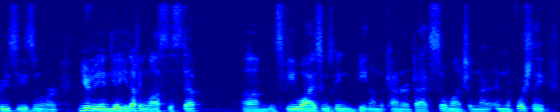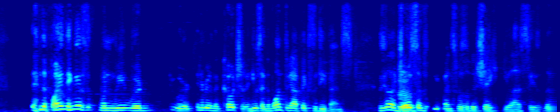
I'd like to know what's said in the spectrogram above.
preseason or new to India, he definitely lost a step. Um, speed wise, he was getting beaten on the counter attacks so much, and and unfortunately, and the funny thing is when we were we were interviewing the coach, and he was saying the one thing I fixed the defense because you know, like mm. Joseph's defense was a bit shaky last season.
